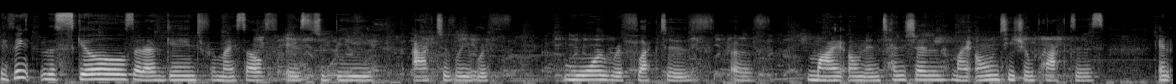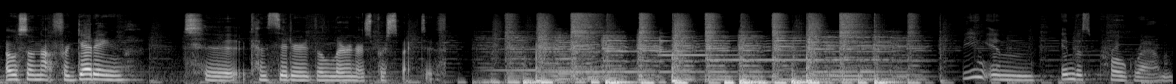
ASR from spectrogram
I think the skills that I've gained for myself is to be actively ref more reflective of my own intention, my own teaching practice, and also not forgetting to consider the learner's perspective. Being in, in this program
